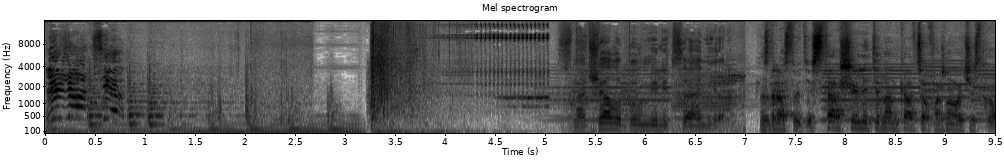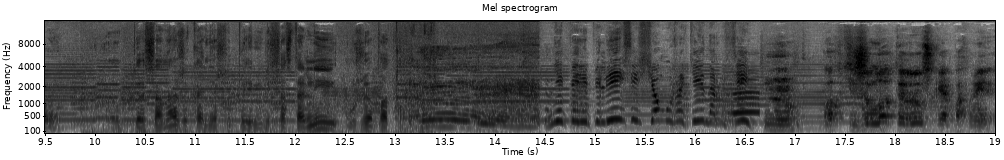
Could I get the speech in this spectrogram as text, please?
Лежат все! Сначала был милиционер. Здравствуйте, старший лейтенант Кравцов, Ажнов участковый. Персонажи, конечно, появились. Остальные уже потом. Не перепились еще мужики на Руси. Ну, ох, тяжело ты русское похмелье.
